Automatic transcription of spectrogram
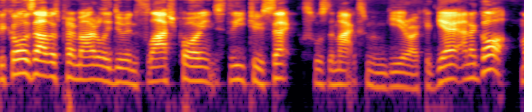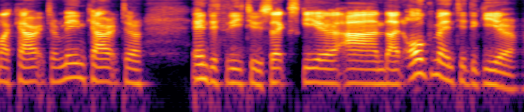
Because I was primarily doing flashpoints, 326 was the maximum gear I could get, and I got my character, main character, into 326 gear, and I'd augmented the gear.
